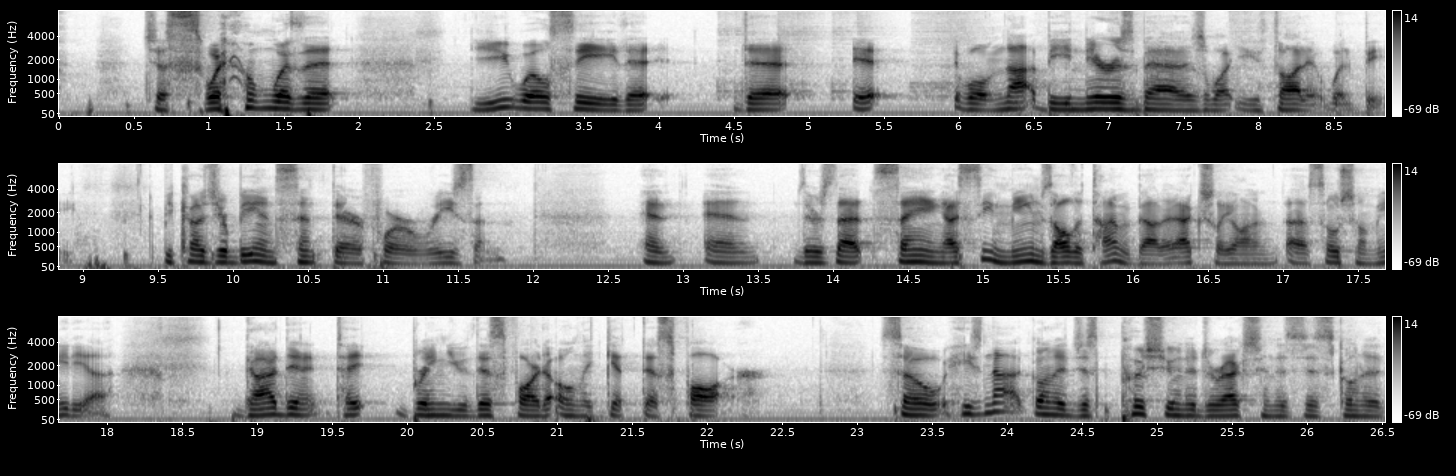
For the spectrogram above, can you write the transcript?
just swim with it, you will see that that it, it will not be near as bad as what you thought it would be because you're being sent there for a reason. And and there's that saying I see memes all the time about it actually on uh, social media. God didn't take bring you this far to only get this far. So he's not going to just push you in a direction that's just going to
